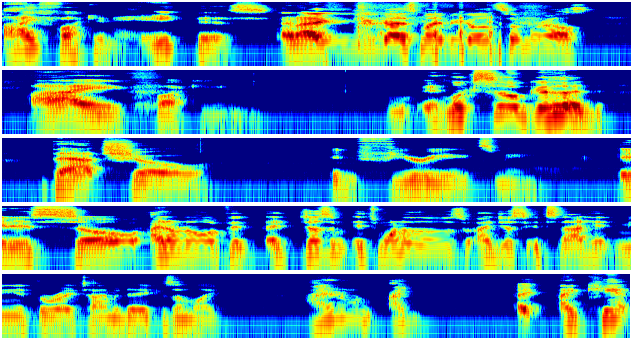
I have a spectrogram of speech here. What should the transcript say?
I fucking hate this. And I you guys might be going somewhere else. I fucking it looks so good. That show infuriates me. It is so I don't know if it it doesn't it's one of those I just it's not hitting me at the right time of day cuz I'm like I don't I I I can't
